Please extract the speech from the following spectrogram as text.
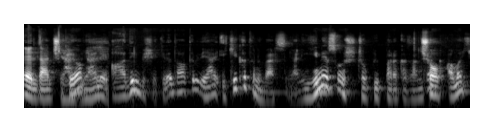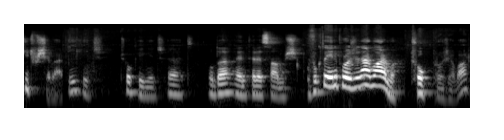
elden çıkıyor. Yani, yani adil bir şekilde dağıtabilir. Yani iki katını versin. Yani yine sonuçta çok büyük para kazanacak Çok. ama hiçbir şey vermiyor. İlginç. Çok ilginç. Evet. O da enteresanmış. Ufukta yeni projeler var mı? Çok proje var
